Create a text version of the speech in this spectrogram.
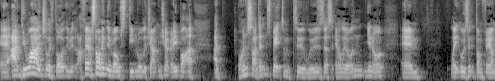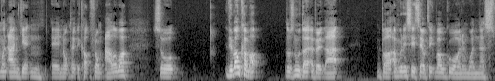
Uh, I, you know, what I actually thought I think I still think they will steamroll the championship, right? But I, I honestly I didn't expect them to lose this early on. You know, um, like losing to Dunfermline and getting uh, knocked out the cup from Alloa. So they will come up. There's no doubt about that. But I'm going to say Celtic will go on and win this.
